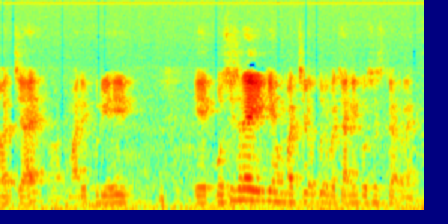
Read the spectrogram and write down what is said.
बच जाए और हमारी पूरी यही ये कोशिश रहेगी कि हम बच्चे को पूरी बचाने की कोशिश कर रहे हैं।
